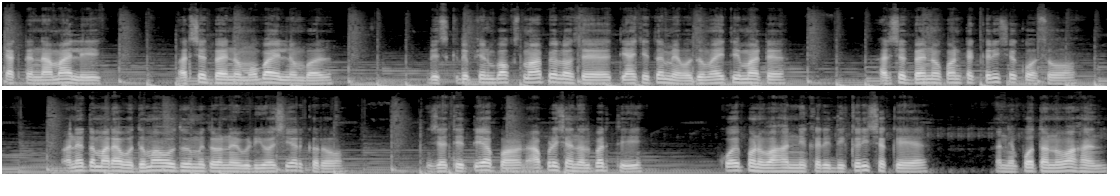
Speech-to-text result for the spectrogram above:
ટ્રેક્ટરના માલિક હર્ષદભાઈનો મોબાઈલ નંબર ડિસ્ક્રિપ્શન બોક્સમાં આપેલો છે, ત્યાંથી તમે વધુ માહિતી માટે હર્ષદભાઈનો કોન્ટેક્ટ કરી શકો છો. અને તમારા વધુમાં વધુ મિત્રોને વીડિયો શેર કરો, જેથી તે પણ આપણી ચેનલ પરથી કોઈ પણ વાહનની ખરીદી કરી શકે અને પોતાનું વાહન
